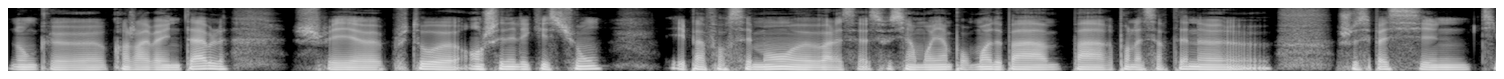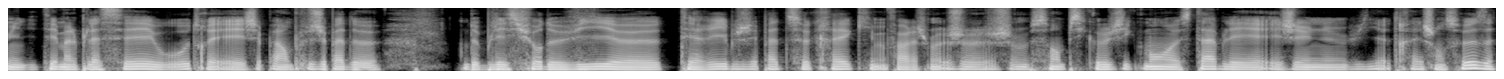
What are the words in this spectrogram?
Donc euh, quand j'arrive à une table, je vais plutôt enchaîner les questions et pas forcément. voilà, c'est aussi un moyen pour moi de pas pas répondre à certaines. je sais pas si c'est une timidité mal placée ou autre. Et j'ai pas en plus j'ai pas de de blessures de vie terribles. J'ai pas de secret qui me. Enfin, je me, je, je me sens psychologiquement stable et, et j'ai une vie très chanceuse.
